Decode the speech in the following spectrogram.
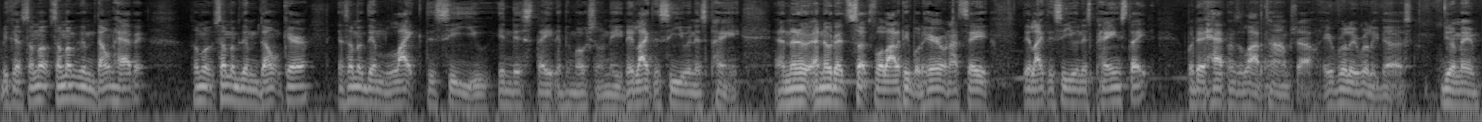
because some of some of them don't have it. Some of, some of them don't care, and some of them like to see you in this state of emotional need. They like to see you in this pain. And I know, I know that sucks for a lot of people to hear when I say they like to see you in this pain state, but it happens a lot of times, y'all. It really, really does. You know what I mean?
